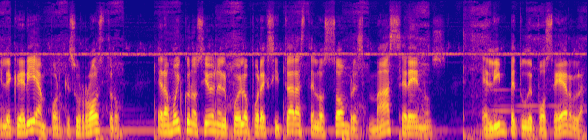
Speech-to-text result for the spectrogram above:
y le creerían porque su rostro era muy conocido en el pueblo por excitar hasta en los hombres más serenos el ímpetu de poseerla.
